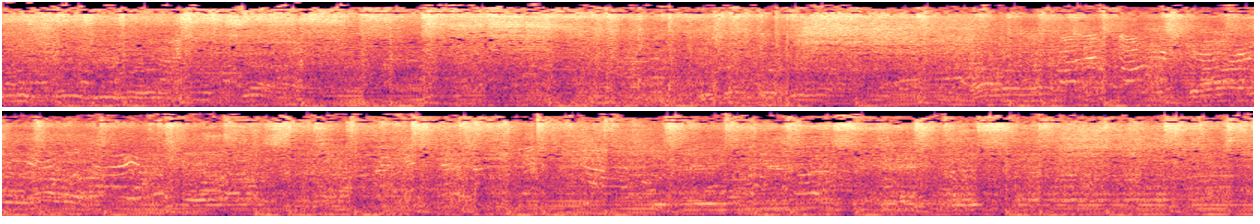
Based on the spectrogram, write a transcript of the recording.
gonna show you a good time. I'm I'm you, I'm.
